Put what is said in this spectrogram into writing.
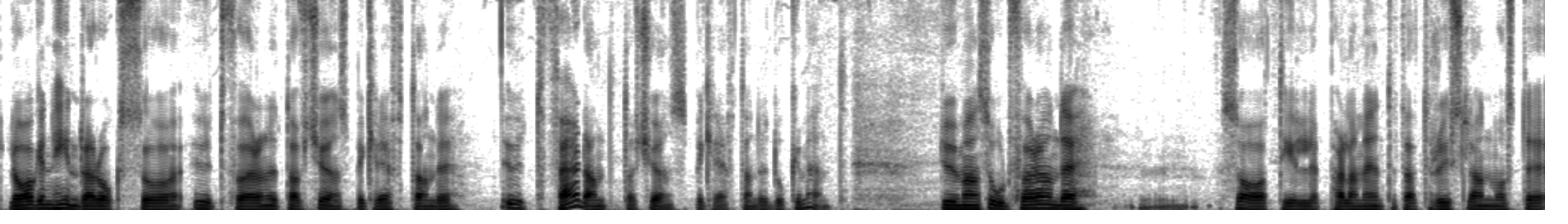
Lagen hindrar också utförandet av könsbekräftande, utfärdandet av könsbekräftande dokument. Dumans ordförande mm, sa till parlamentet att Ryssland måste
